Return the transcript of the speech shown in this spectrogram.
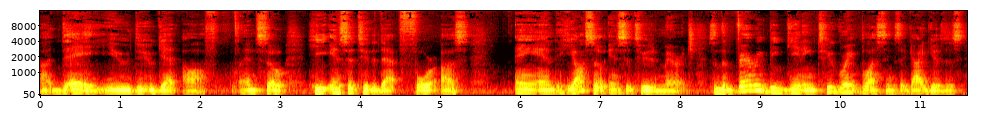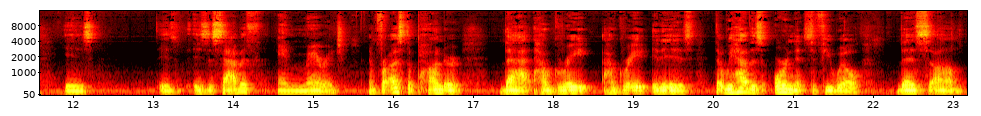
uh, day you do get off? And so he instituted that for us and he also instituted marriage. So the very beginning, two great blessings that God gives us is is is the Sabbath and marriage. And for us to ponder that, how great how great it is that we have this ordinance, if you will, this um,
